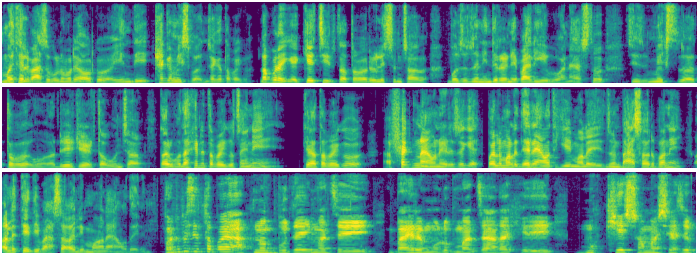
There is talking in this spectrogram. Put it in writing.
मैथली भाषा बोल्नु पऱ्यो अर्को हिन्दी ठ्याक्कै मिक्स भइदिन्छ क्या तपाईँको। लगभग के चिज त तपाईँ रिलेसन छ? बोल्छ जुन हिन्दी र नेपाली भने जस्तो चिज मिक्स तपाईँ रिलेटेड त हुन्छ। तर हुँदाखेरि तपाईँको चाहिँ नि त्यहाँ तपाईँको एफेक्ट नआउने रहेछ क्या। पहिला मलाई धेरै आउँथ्यो कि मलाई जुन भाषाहरू पनि अहिले त्यति भाषा अहिले मलाई आउँदैन। भनेपछि तपाईँ आफ्नो बुझाइमा चाहिँ बाहिर मुलुकमा जाँदाखेरि मुख्य समस्या चाहिँ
